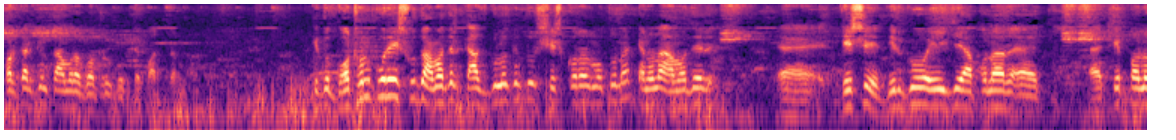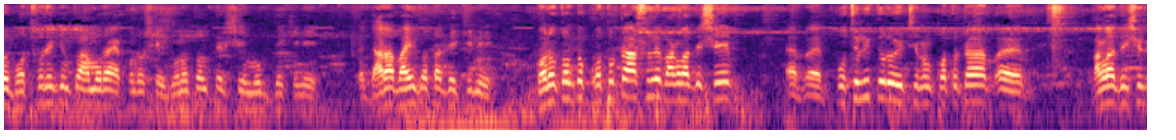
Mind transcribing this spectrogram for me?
সরকার কিন্তু আমরা গঠন করতে পারতাম কিন্তু গঠন করে শুধু আমাদের কাজগুলো কিন্তু শেষ করার মতো না, কেননা আমাদের দেশে দীর্ঘ এই যে আপনার তেপ্পান্ন বছরে কিন্তু আমরা এখনও সেই গণতন্ত্রের সেই মুখ দেখিনি, ধারাবাহিকতা দেখিনি। গণতন্ত্র কতটা আসলে বাংলাদেশে প্রচলিত রয়েছে এবং কতটা বাংলাদেশের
